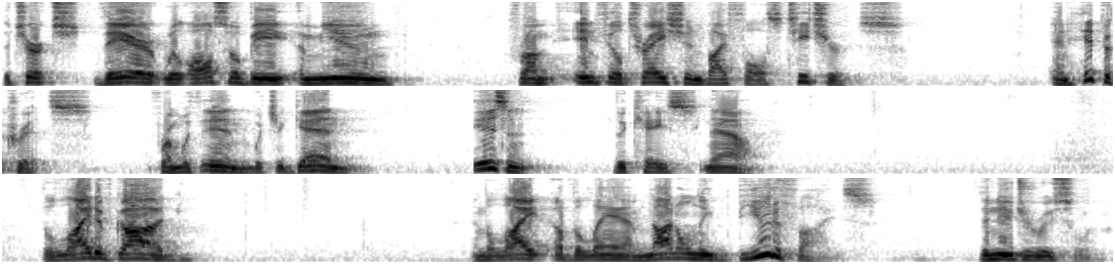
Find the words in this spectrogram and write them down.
The church there will also be immune from infiltration by false teachers and hypocrites from within, which again isn't the case now. The light of God and the light of the Lamb not only beautifies the New Jerusalem,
